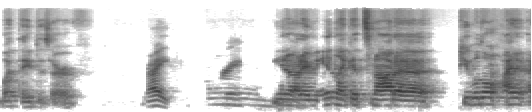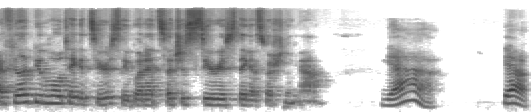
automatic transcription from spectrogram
what they deserve. Right. You know what I mean? Like it's not a people don't I, I feel like people don't take it seriously, but it's such a serious thing, especially now. Yeah. Yeah.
